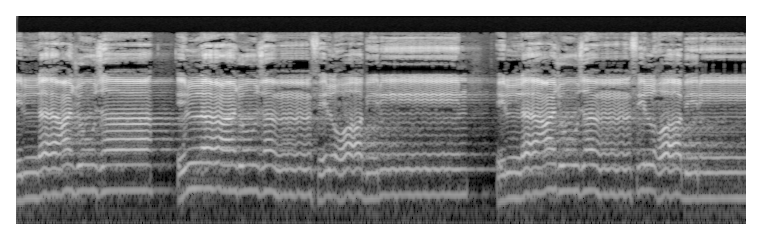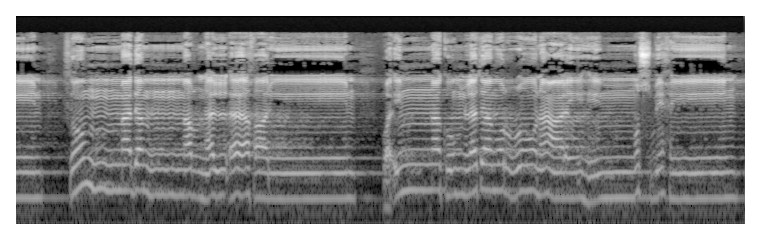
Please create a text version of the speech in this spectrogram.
إلا عجوزا إلا عجوزا في الغابرين إلا عجوزا في الغابرين. ثم دمرنا الآخرين وإنكم لتمرون عليهم مصبحين.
